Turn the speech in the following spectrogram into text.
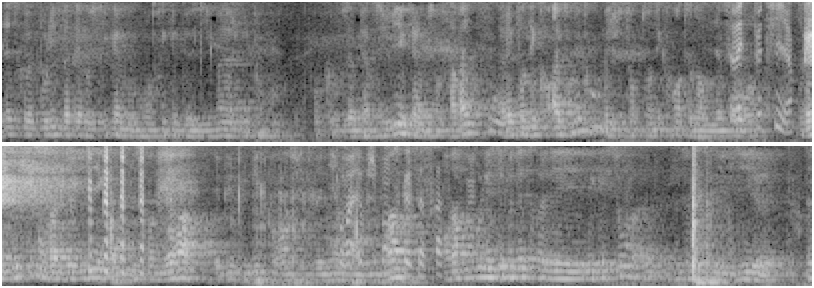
Peut-être euh, Pauline va-t-elle aussi quand même vous montrer quelques images pour, pour, que vous aperceviez quand même son travail avec ton écran, avec ton écran, mais juste ton, ton écran, ton ordinateur. Ça va être petit. Hein. Ça va être petit, on va le deviner quand même, plus qu'on le verra. Et puis le public pourra ensuite venir. je pense que ça sera. On va vous laisser peut-être les, les, questions. Euh, je te laisse Olivier euh,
